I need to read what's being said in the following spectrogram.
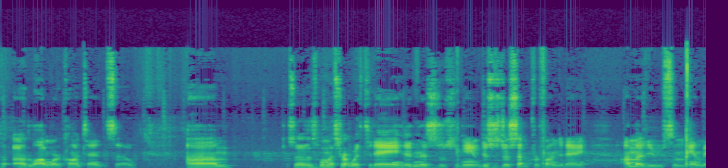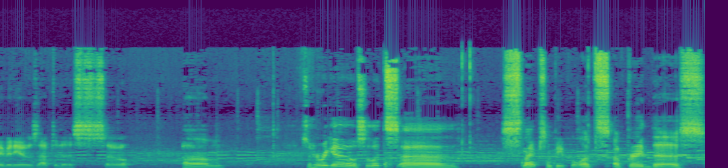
a, a lot more content. So, um, so this is what I'm gonna start with today, and this is just a game. This is just something for fun today. I'm gonna do some anime videos after this. So, um, so here we go. So let's uh, snipe some people. Let's upgrade this.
